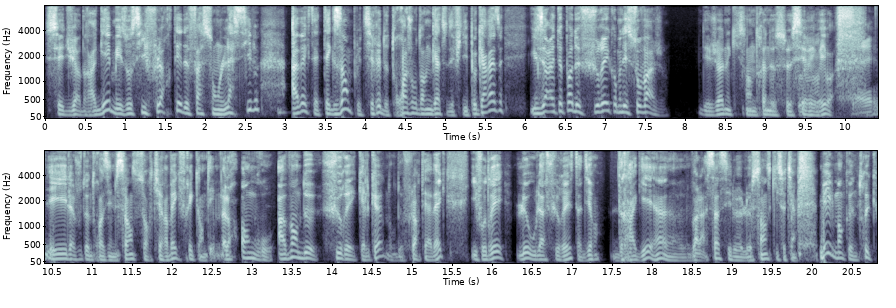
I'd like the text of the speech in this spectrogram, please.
séduire, draguer, mais aussi flirter de façon lascive, avec cet exemple tiré de Trois jours d'Angate de Philippe Carrez. Ils n'arrêtent pas de furer comme des sauvages. Des jeunes qui sont en train de se serrer. Oui, voilà. Ouais. Et il ajoute un troisième sens, sortir avec, fréquenter. Alors, en gros, avant de furer quelqu'un, donc de flirter avec, il faudrait le ou la furer, c'est-à-dire draguer. hein. Voilà, ça c'est le, le sens qui se tient. Mais il manque un truc.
